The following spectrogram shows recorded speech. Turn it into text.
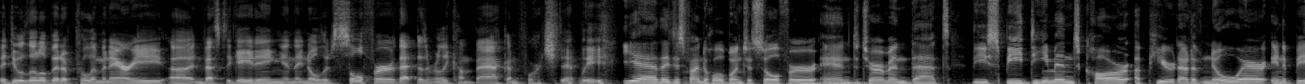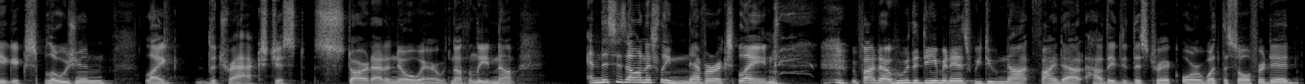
They do a little bit of preliminary uh, investigating and they know there's sulfur. That doesn't really come back, unfortunately. Yeah, they just find a whole bunch of sulfur and determine that the Speed Demon's car appeared out of nowhere in a big explosion. Like the tracks just start out of nowhere with nothing leading up. And this is honestly never explained. we find out who the demon is. We do not find out how they did this trick or what the sulfur did.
